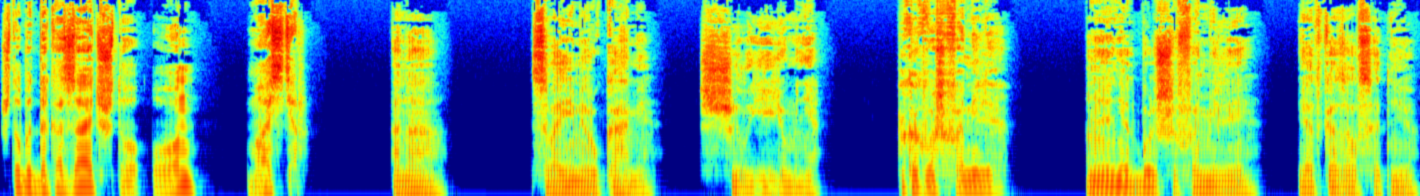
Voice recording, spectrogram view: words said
чтобы доказать, что он мастер. Она своими руками сшил ее мне. А как ваша фамилия? У меня нет больше фамилии. Я отказался от нее.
